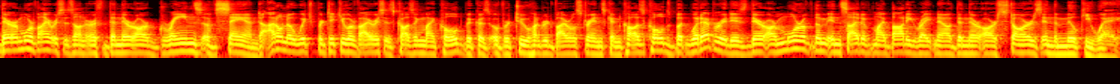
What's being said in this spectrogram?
There are more viruses on Earth than there are grains of sand. I don't know which particular virus is causing my cold because over 200 viral strains can cause colds, but whatever it is, there are more of them inside of my body right now than there are stars in the Milky Way.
